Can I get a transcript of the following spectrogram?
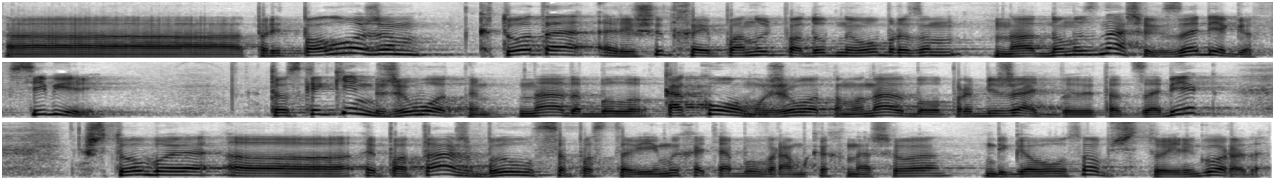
Э, Предположим, кто-то решит хайпануть подобным образом на одном из наших забегов в Сибири. То с каким животным надо было, какому животному надо было пробежать бы этот забег, чтобы э, эпатаж был сопоставимый хотя бы в рамках нашего бегового сообщества или города?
